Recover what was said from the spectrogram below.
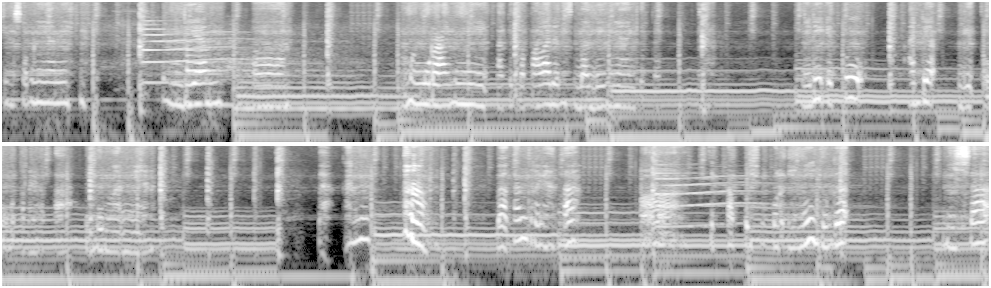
insomnia nih. Kemudian uh, mengurangi sakit kepala dan sebagainya gitu. Jadi itu ada gitu ternyata juga bisa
